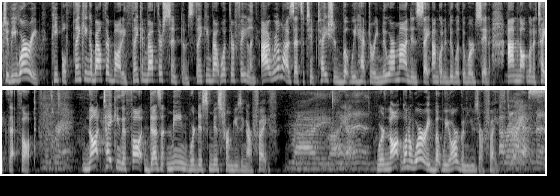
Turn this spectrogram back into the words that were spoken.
To be worried, people thinking about their body, thinking about their symptoms, thinking about what they're feeling. I realize that's a temptation, but we have to renew our mind and say, I'm going to do what the word said. I'm not going to take that thought. That's right. Not taking the thought doesn't mean we're dismissed from using our faith. Right. Amen. We're not going to worry, but we are going to use our faith. Amen.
